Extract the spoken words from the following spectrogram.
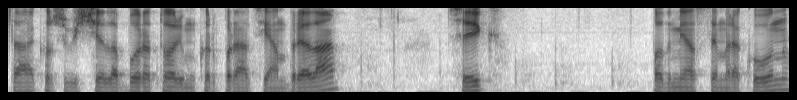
Tak, oczywiście laboratorium korporacji Umbrella. Cyk. Pod miastem Raccoon.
